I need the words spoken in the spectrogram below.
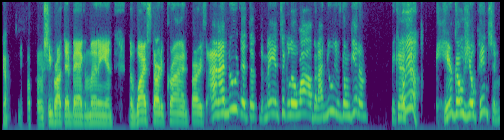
Yep. You know, she brought that bag of money, and the wife started crying first. And I knew that the, the man took a little while, but I knew he was gonna get him because. Oh yeah. Here goes your pension.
